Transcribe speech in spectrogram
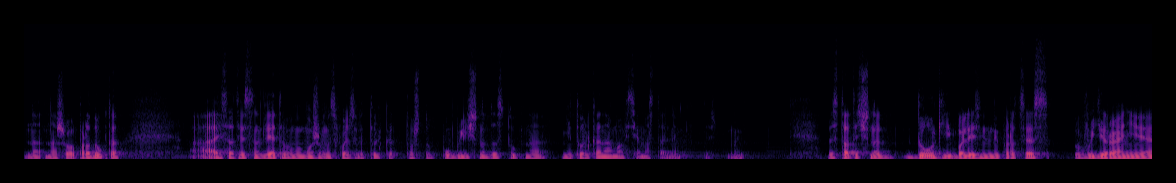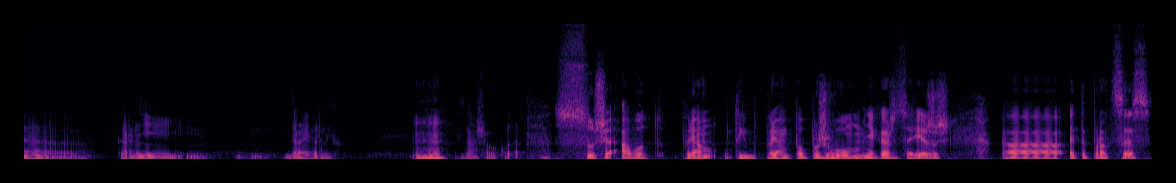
на, нашего продукта, а, и, соответственно, для этого мы можем использовать только то, что публично доступно не только нам, а всем остальным. То есть мы... Достаточно долгий и болезненный процесс выдирания корней драйверных угу. из нашего кода. Слушай, а вот прям ты прям по по-живому, мне кажется, режешь. Э, это процесс.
